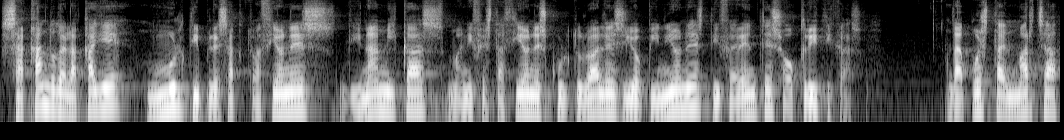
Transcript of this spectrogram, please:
sacando de la calle múltiples actuaciones dinámicas, manifestaciones culturales y opiniones diferentes o críticas. La puesta en marcha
